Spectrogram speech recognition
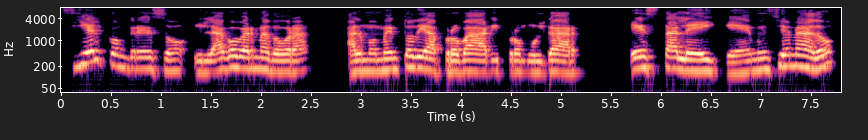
si el Congreso y la gobernadora, al momento de aprobar y promulgar esta ley que he mencionado,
